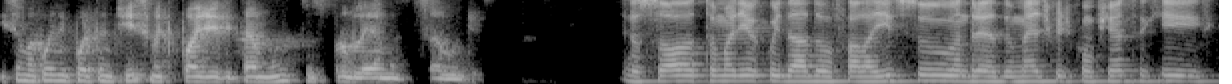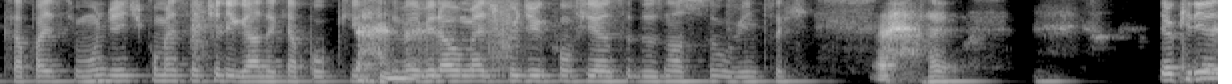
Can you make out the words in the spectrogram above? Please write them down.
isso é uma coisa importantíssima que pode evitar muitos problemas de saúde. Eu só tomaria cuidado ao falar isso, André, do médico de confiança, que capaz que um monte de gente começa a te ligar daqui a pouco, que você vai virar o médico de confiança dos nossos ouvintes aqui. É. Eu queria.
